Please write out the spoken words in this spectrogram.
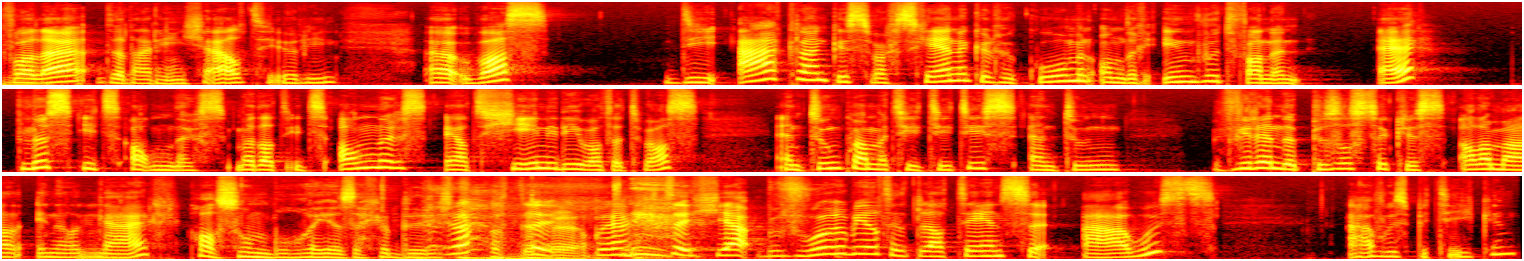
voilà, de laryngaaltheorie, eh was die A-klank is waarschijnlijker gekomen onder invloed van een e plus iets anders. Maar dat iets anders, hij had geen idee wat het was. En toen kwam het Hittitisch en toen vielen de puzzelstukjes allemaal in elkaar. Oh, zo mooi is dat gebeurd. Prachtig, prachtig. Ja, bijvoorbeeld het Latijnse avus. Avus betekent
